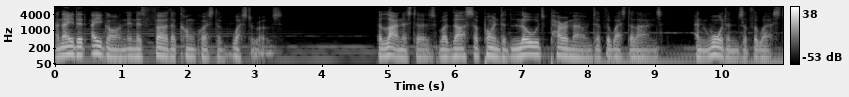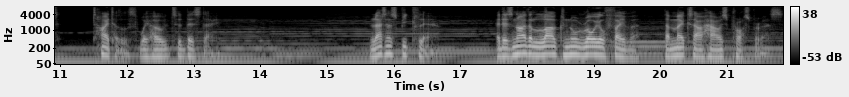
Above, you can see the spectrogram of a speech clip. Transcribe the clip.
and aided Aegon in his further conquest of Westeros. The Lannisters were thus appointed Lords Paramount of the Westerlands and Wardens of the West, titles we hold to this day. Let us be clear it is neither luck nor royal favor that makes our house prosperous.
